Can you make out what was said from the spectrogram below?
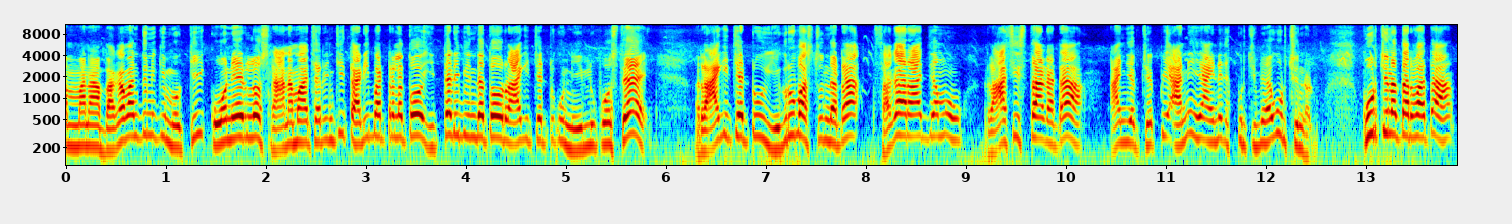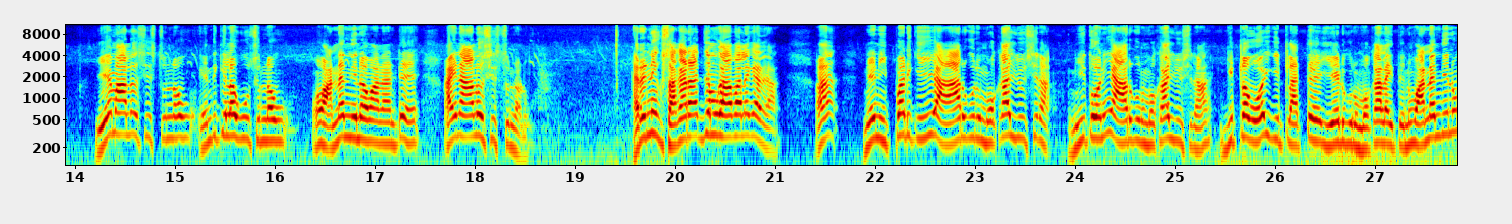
మన భగవంతునికి మొక్కి కోనేరులో స్నానమాచరించి తడి బట్టలతో ఇత్తడి బిందెతో రాగి చెట్టుకు నీళ్ళు పోస్తే రాగి చెట్టు ఎగురు వస్తుందట సగరాజ్యము రాసిస్తాడట అని చెప్పి చెప్పి అని ఆయన కుర్చీ మీద కూర్చున్నాడు. కూర్చున్న తర్వాత ఏం ఆలోచిస్తున్నావు? ఎందుకు ఇలా కూర్చున్నావు? ఓ అన్నం తినవా అంటే ఆయన ఆలోచిస్తున్నాడు. అరే నీకు సగరాజ్యం కావాలి కదా? నేను ఇప్పటికీ ఆరుగురు ముఖాలు చూసిన నీతోని ఆరుగురు ముఖాలు చూసిన గిట్ల పోయి గిట్ల అత్తే ఏడుగురు ముఖాలు అయితే నువ్వు అన్నం తిను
